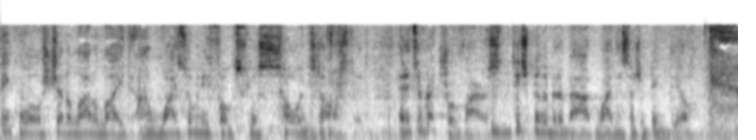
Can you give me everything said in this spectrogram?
think will shed a lot of light on why so many folks feel so exhausted. And it's a retrovirus. Mm -hmm. Teach me a little bit about why this is such a big deal.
